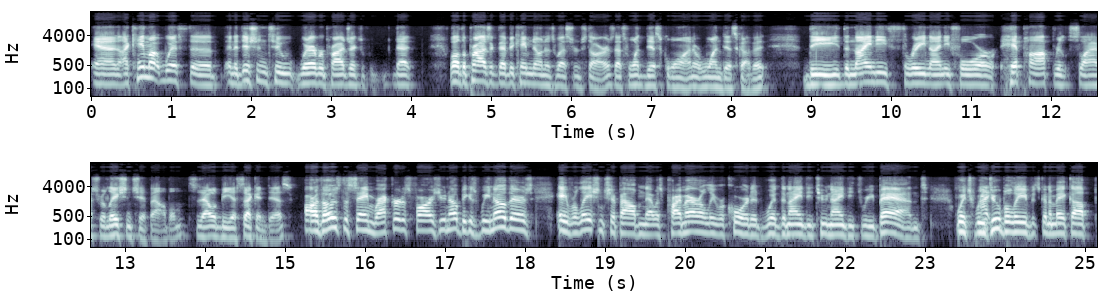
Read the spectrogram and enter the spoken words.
And I came up with the, in addition to whatever project that, well, the project that became known as Western Stars, that's one disc one or one disc of it, the the 93, 94 hip hop re- slash relationship album. So that would be a second disc. Are those the same record as far as you know? Because we know there's a relationship album that was primarily recorded with the 92, 93 band, which we I, do believe is going to make up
